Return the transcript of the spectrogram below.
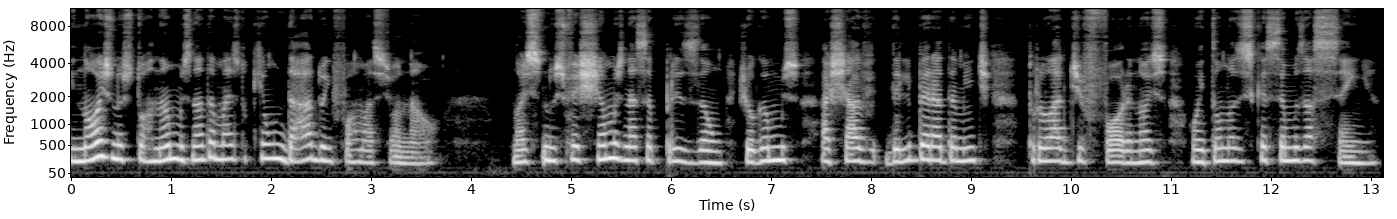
e nós nos tornamos nada mais do que um dado informacional. Nós nos fechamos nessa prisão, jogamos a chave deliberadamente para o lado de fora, nós, ou então nós esquecemos a senha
